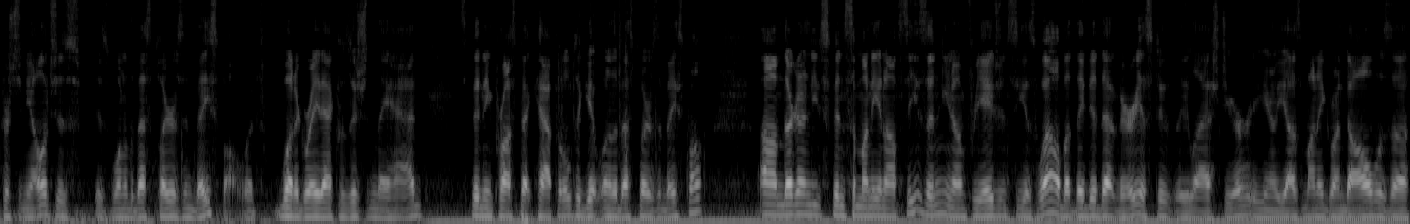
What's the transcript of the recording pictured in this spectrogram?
Christian Yelich is is one of the best players in baseball. What what a great acquisition they had, spending prospect capital to get one of the best players in baseball. Um, they're going to need to spend some money in off season, you know, in free agency as well. But they did that very astutely last year. You know, Yasmani Grandal was a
